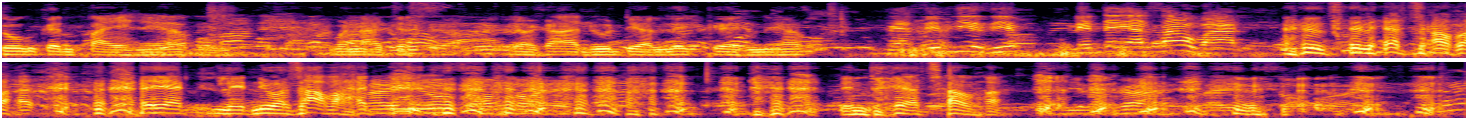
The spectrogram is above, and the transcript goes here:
สูงเกินไปนะครับผมมันอาจจะเดี๋ยวก็ดูเดือนเหลือเกินนะครับแปดสิบยี่สิบเน็ตได้ยัดเศร้าบาทเซเลสซาบาทไอ้แอดเล่นดีกว่าซาบาทได้อยู่สองหน่อยเล่นแต่แอดซาบาททีละก็ได้อยู่สองหน่อยได้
